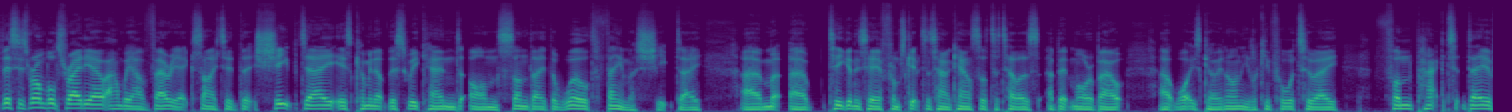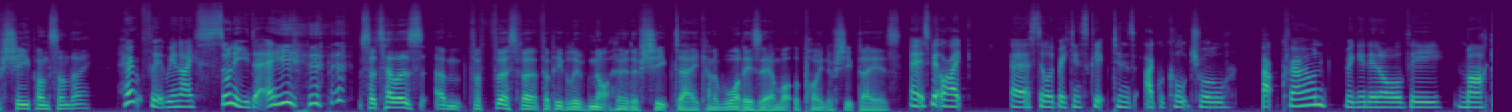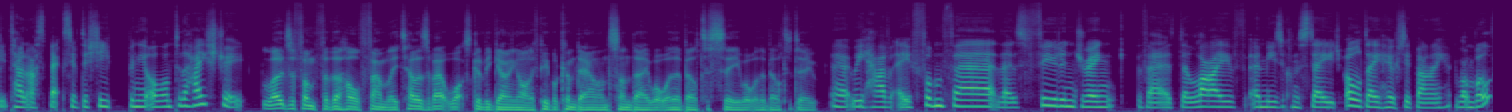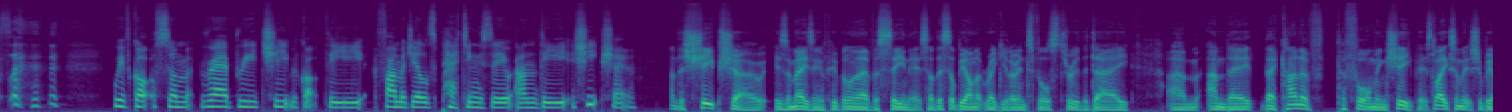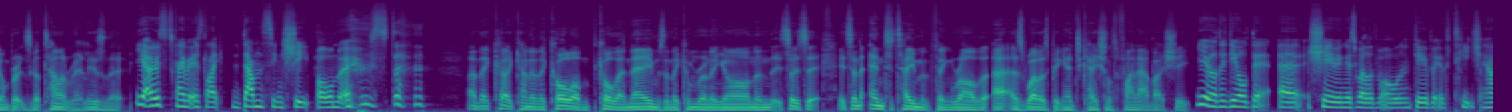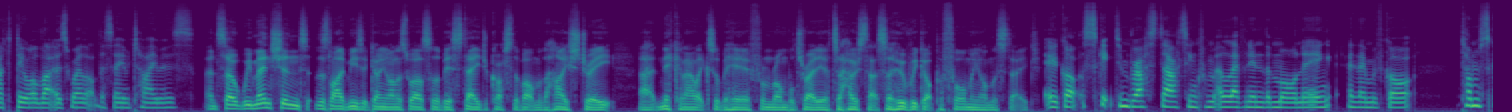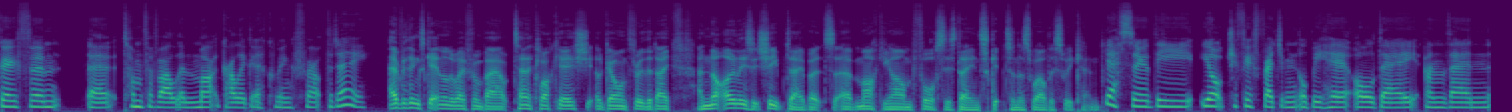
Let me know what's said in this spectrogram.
This is Rumbles Radio, and we are very excited that Sheep Day is coming up this weekend on Sunday, the world famous Sheep Day. Um, uh, Teegan is here from Skipton Town Council to tell us a bit more about uh, what is going on. Are you looking forward to a fun packed day of sheep on Sunday? Hopefully, it'll be a nice sunny day. so, tell us um, for first for, for people who've not heard of Sheep Day, kind of what is it and what the point of Sheep Day is. Uh, it's a bit like uh, celebrating Skipton's agricultural background, bringing in all the market town aspects of the sheep, bringing it all onto the high street. Loads of fun for the whole family. Tell us about what's going to be going on. If people come down on Sunday, what will they be able to see? What will they be able to do? Uh, we have a fun fair, there's food and drink, there's the live uh, music on stage all day hosted by Rumbles. We've got some rare breed sheep, we've got the Farmer Jill's petting zoo and the sheep show. And the sheep show is amazing if people have never seen it. So this will be on at regular intervals through the day. Um, and they, they're kind of performing sheep. It's like something that should be on Britain's Got Talent, really, isn't it? Yeah, I always describe it as like dancing sheep almost. and they kind of they call on call their names and they come running on and so it's a, it's an entertainment thing rather as well as being educational to find out about sheep. Yeah, well, they do all the uh, shearing as well of all and do a bit of teaching how to do all that as well at the same time as. And so we mentioned there's live music going on as well, so there'll be a stage across the bottom of the high street. Uh, Nick and Alex will be here from Rumbles Radio to host that. So who have we got performing on the stage? We've got Skipton Brass starting from 11 in the morning, and then we've got Tom Scotham, uh, Tom Faval, and Mark Gallagher coming throughout the day everything's getting underway from about 10 o'clock ish. It'll go on through the day. And not only is it Sheep Day, but uh, marking Armed Forces Day in Skipton as well this weekend. Yes, so the Yorkshire 5th Regiment will be here all day. And then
